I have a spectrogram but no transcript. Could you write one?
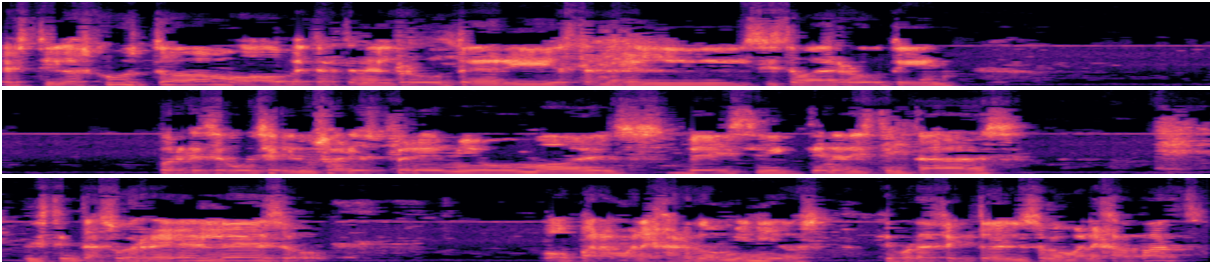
estilos custom o meterte en el router y extender el sistema de routing porque según si el usuario es premium o es basic tiene distintas distintas URLs o, o para manejar dominios que por defecto él solo maneja paths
